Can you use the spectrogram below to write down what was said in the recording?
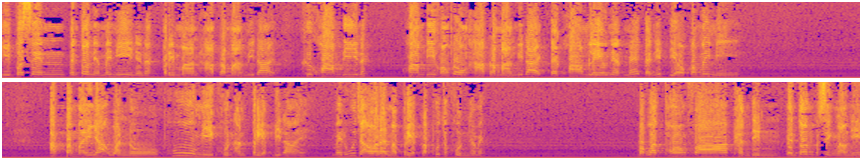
กี่เปอร์เซ็นต์เป็นต้นเนี่ยไม่มีเนี่ยนะปริมาณหาประมาณไม่ได้ คือความดีนะความดีของพระองค์หาประมาณไม่ได้ แต่ความเลวเนี่ยแม้แต่นิดเดียวก็ไม่มี อัปปมยะวันโน ผู้มีคุณอันเปรียบไม่ได้ ไม่รู้จะเอาอะไรมาเปรียบกับพุทธคุณใช่ไหมบอกว่าท้องฟ้าแผ่นดินเป็นต้นกับสิ่งเหล่านี้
